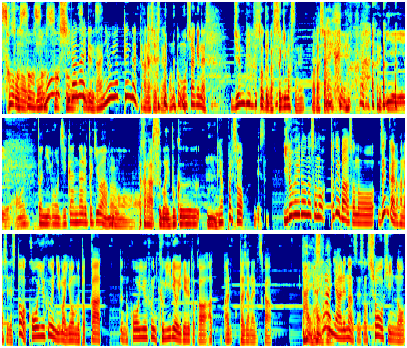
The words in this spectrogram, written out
そうそうそうのものを知らないで何をやってんだいって話ですね。本当申し訳ないです。準備不足が過ぎますね、私のはいはい。いえいえいえ、本当にもう時間があるときはもう、だからすごい僕、うん、やっぱりその。いろいろなその例えばその前回の話ですとこういうふうにまあ読むとかこういうふうに区切りを入れるとかはああったじゃないですか、はいはい、はい。さらにあれなんですねその商品の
